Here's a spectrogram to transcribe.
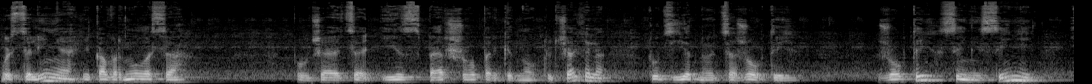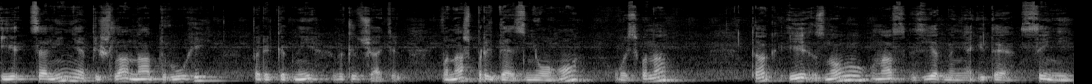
Ось ця лінія, яка вернулася, виходить, із першого перекидного включателя. Тут з'єднується жовтий, жовтий, синій, синій. І ця лінія пішла на другий перекидний виключатель. Вона ж прийде з нього. Ось вона. Так, і знову у нас з'єднання йде синій,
